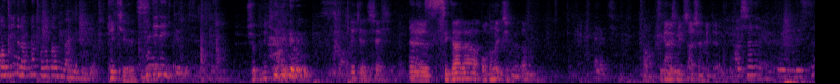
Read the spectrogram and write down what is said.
Konteyner atmak bana daha güvenli geliyor. Peki. Bu nereye gidiyor mesela? Çöpünü kim alıyor? Peki şey. Evet. E, sigara odada içilmiyor değil mi? Evet. Tamam. Sigara içmek için aşağı inmek gerekiyor. Aşağıda koyabilirsin.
